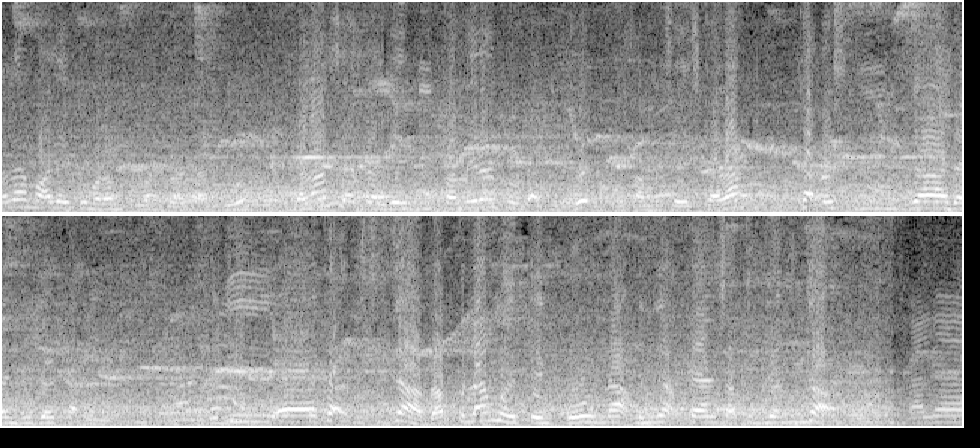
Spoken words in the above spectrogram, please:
Assalamualaikum warahmatullahi wabarakatuh. Sekarang saya berada di pameran produk Pivot bersama saya sekarang Kak Rosliza dan juga Kak Lee. Jadi uh, Kak Rosliza, berapa lama tempoh nak menyiapkan satu bulan juga? Kalau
